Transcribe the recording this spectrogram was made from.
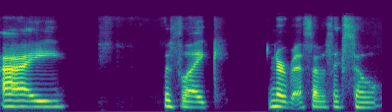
i was like nervous i was like so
